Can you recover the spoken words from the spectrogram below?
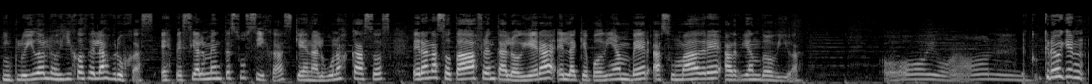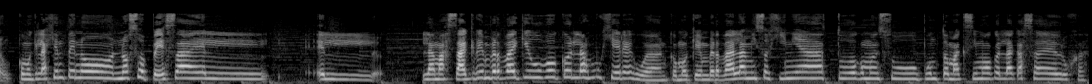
incluidos los hijos de las brujas, especialmente sus hijas, que en algunos casos eran azotadas frente a la hoguera en la que podían ver a su madre ardiendo viva. Ay, weón. Creo que como que la gente no, no sopesa el, el, la masacre en verdad que hubo con las mujeres, weón. Como que en verdad la misoginia estuvo como en su punto máximo con la casa de brujas.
